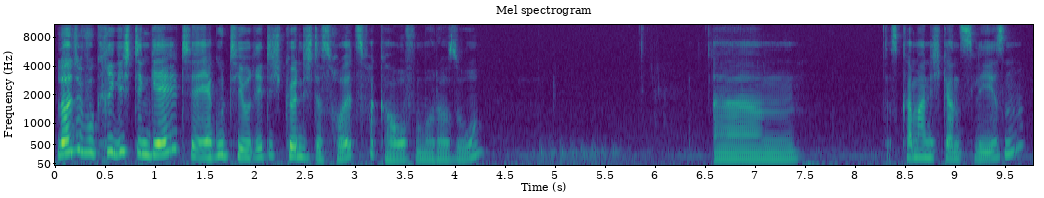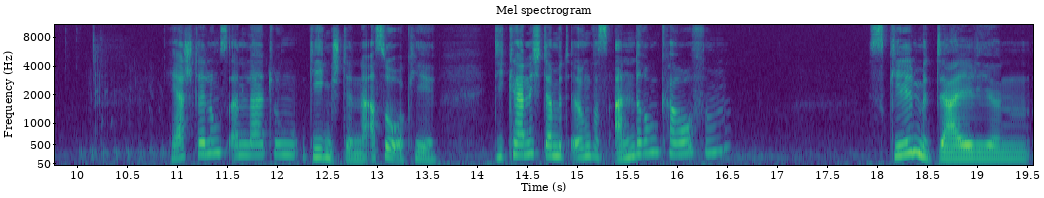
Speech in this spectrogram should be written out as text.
Leute, wo kriege ich denn Geld her? Ja gut, theoretisch könnte ich das Holz verkaufen oder so. Ähm, das kann man nicht ganz lesen. Herstellungsanleitung, Gegenstände. Ach so, okay. Die kann ich damit irgendwas anderem kaufen. Skill-Medaillen.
